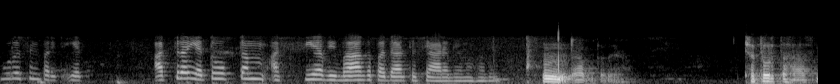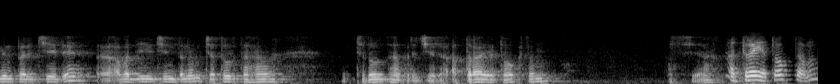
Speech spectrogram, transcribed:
पूर्वस्मिन् परिचय अत्र यथोक्तम् अस्य विभागपदार्थस्य आरभ्य महोदय। तदेव चतुर्थः अस्मिन् परिच्छेदे अवधिचिन्तनं चतुर्थः चतुर्थः परिच्छेदः। अत्र यथोक्तम् अस्य अत्र यथोक्तम्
